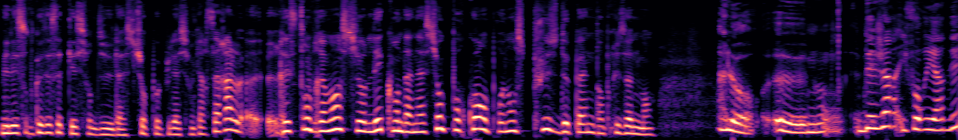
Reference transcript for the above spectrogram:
Mais laissons de côté cette question de la surpopulation carcérale. Restons vraiment sur les condamnations. Pourquoi on prononce plus de peines d'emprisonnement? Alors, euh, déjà, il faut regarder,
